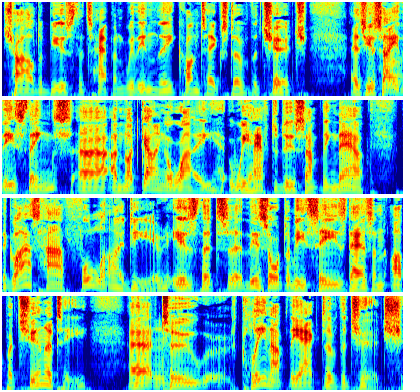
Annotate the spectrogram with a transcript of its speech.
child abuse that's happened within the context of the church. As you say, these things uh, are not going away. We have to do something now. The glass half full idea is that uh, this ought to be seized as an opportunity uh, mm. to clean up the act of the church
